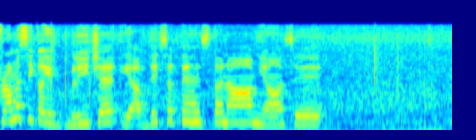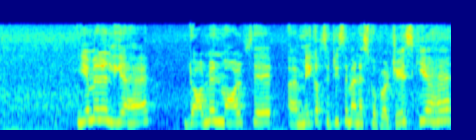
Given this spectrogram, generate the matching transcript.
फ्रामेसी का ये ब्लीच है, ये आप देख सकते हैं इसका नाम यहाँ से। ये मैंने लिया है डॉलमेंट मॉल से मेकअप सिटी से मैंने इसको परचेज़ किया है।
